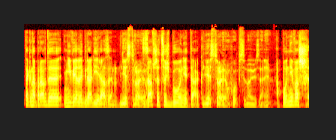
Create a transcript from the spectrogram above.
tak naprawdę niewiele grali razem. Nie stroją. Zawsze coś było nie tak. Nie stroją chłopcy, moim zdaniem. A ponieważ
